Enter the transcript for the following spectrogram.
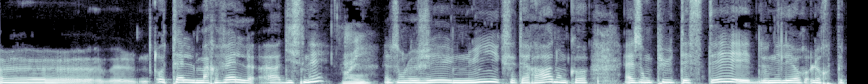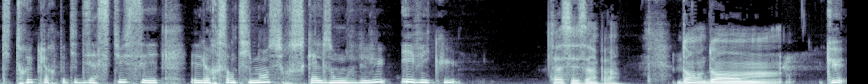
euh, hôtel Marvel à Disney. Oui. Elles ont logé une nuit, etc. Donc, euh, elles ont pu tester et donner leurs leurs petits trucs, leurs petites astuces et, et leurs sentiments sur ce qu'elles ont vu et vécu. Ça, c'est sympa. Dans, dans, que,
